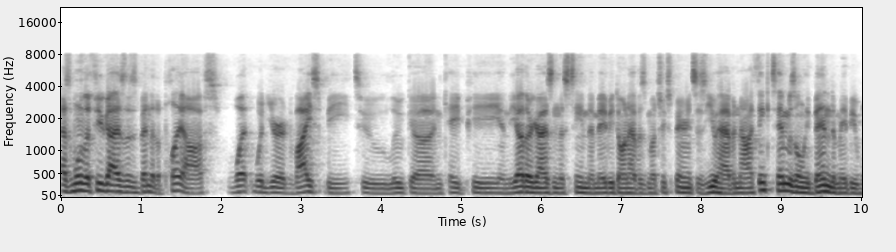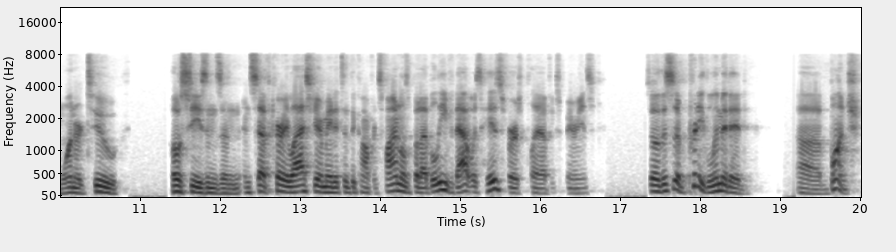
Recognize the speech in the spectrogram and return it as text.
as one of the few guys that has been to the playoffs, what would your advice be to Luka and KP and the other guys in this team that maybe don't have as much experience as you have? And now I think Tim has only been to maybe one or two postseasons, and, and Seth Curry last year made it to the conference finals, but I believe that was his first playoff experience. So this is a pretty limited uh, bunch.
